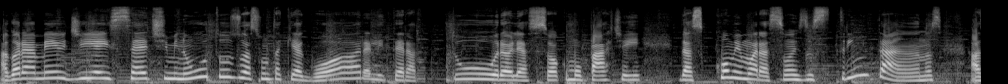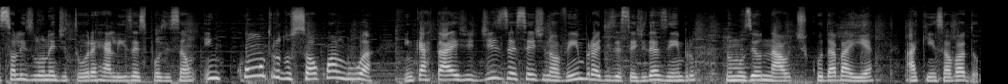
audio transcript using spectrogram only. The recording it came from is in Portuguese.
Agora meio-dia e sete minutos. O assunto aqui agora é literatura. Olha só como parte aí das comemorações dos 30 anos, a Solis Luna Editora realiza a exposição Encontro do Sol com a Lua, em cartaz de 16 de novembro a 16 de dezembro, no Museu Náutico da Bahia, aqui em Salvador.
